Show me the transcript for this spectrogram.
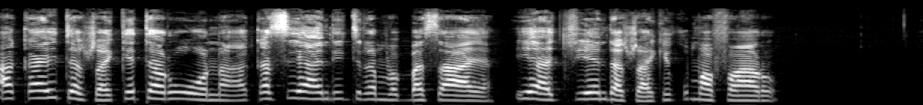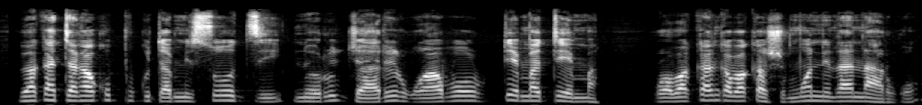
akaita zvake taruona akasiya andiitira mabasa aya iye achienda zvake kumafaro. Vakatanga kupukuta misodzi norujari rwavo rutema-tema rwavakanga vakazvimonera narwo.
